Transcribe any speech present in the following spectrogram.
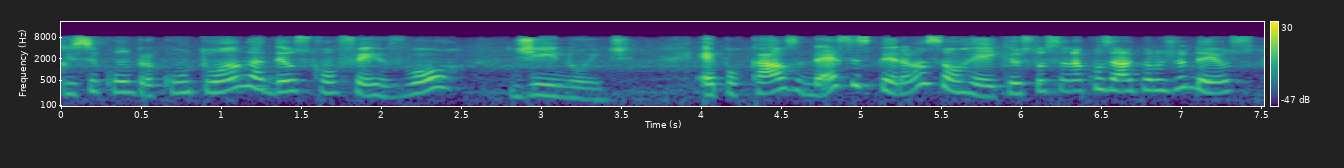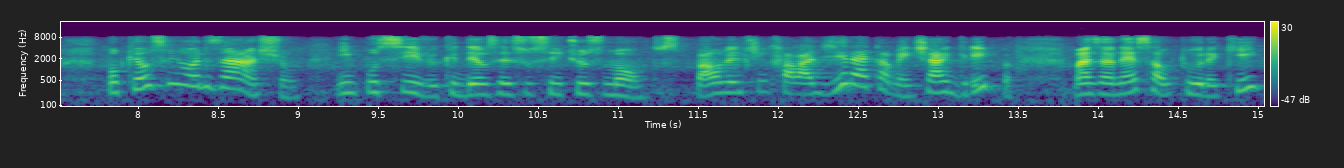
Que se cumpra, cultuando a Deus com fervor dia e noite. É por causa dessa esperança, ó rei, que eu estou sendo acusado pelos judeus. Porque os senhores acham impossível que Deus ressuscite os mortos. Paulo ele tinha que falar diretamente a Agripa, mas nessa altura aqui,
